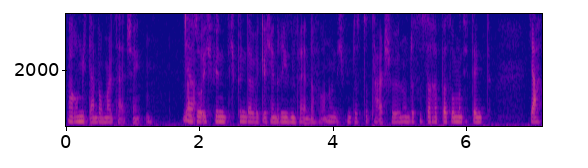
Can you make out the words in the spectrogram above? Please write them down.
warum nicht einfach mal Zeit schenken? Ja. Also ich finde, ich bin da wirklich ein Riesenfan davon und ich finde das total schön. Und das ist auch etwas, wo man sich denkt, ja,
